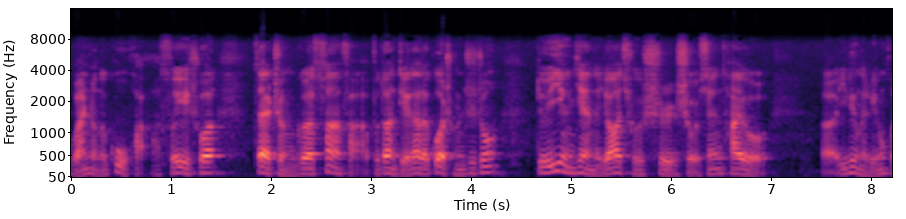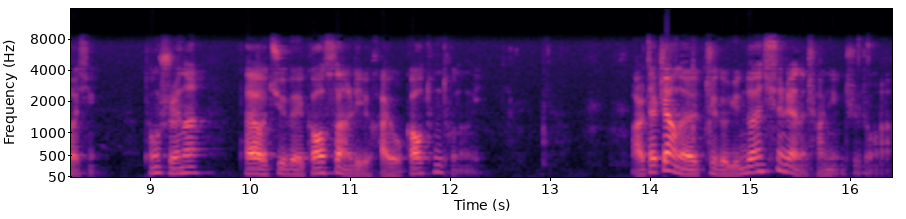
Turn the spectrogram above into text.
完整的固化啊，所以说在整个算法不断迭代的过程之中，对于硬件的要求是：首先它有呃一定的灵活性，同时呢，它要具备高算力还有高吞吐能力。而在这样的这个云端训练的场景之中啊，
